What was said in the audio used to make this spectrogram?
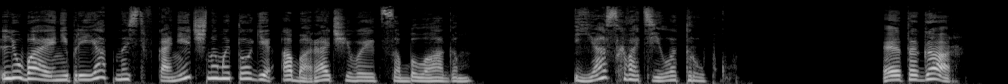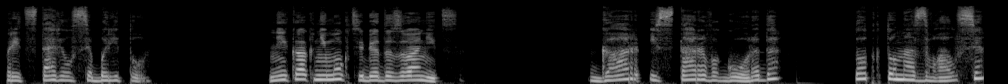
любая неприятность в конечном итоге оборачивается благом. Я схватила трубку. «Это Гар», — представился баритон. Никак не мог тебе дозвониться. Гар из старого города? Тот, кто назвался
